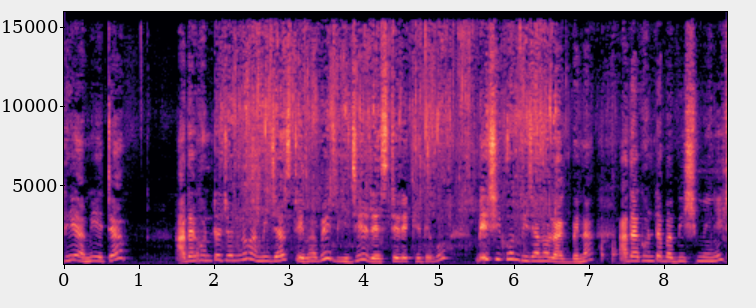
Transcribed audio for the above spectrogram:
দিয়ে আমি এটা আধা ঘণ্টার জন্য আমি জাস্ট এভাবে ভিজে রেস্টে রেখে দেব। বেশিক্ষণ ভিজানো লাগবে না। আধা ঘণ্টা বা বিশ মিনিট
